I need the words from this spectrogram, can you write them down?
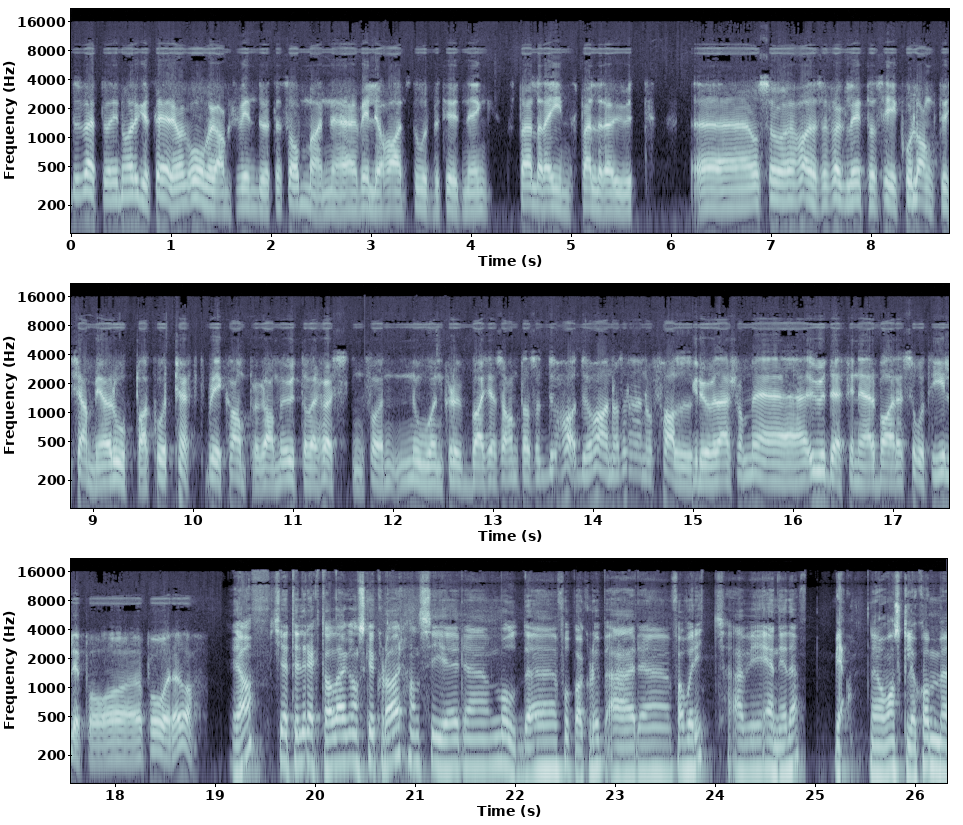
du vet jo, I Norge så er jo overgangsvinduet til sommeren vil jo ha en stor betydning. Spillere inn, spillere ut. Uh, og så har det selvfølgelig litt å si hvor langt du kommer i Europa. Hvor tøft blir kampprogrammet utover høsten for noen klubber. ikke sant? Altså, du, har, du har noen, noen fallgruver der som er udefinerbare så tidlig på, på året. da. Ja, Kjetil Rekdal er ganske klar. Han sier eh, Molde fotballklubb er eh, favoritt. Er vi enig i det? Ja, det er vanskelig å komme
